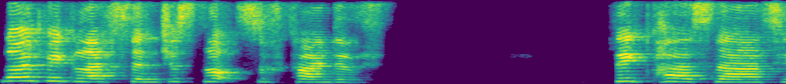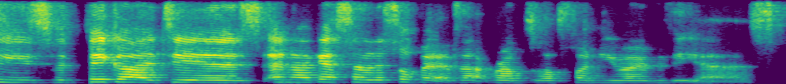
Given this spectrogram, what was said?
no big lesson, just lots of kind of big personalities with big ideas, and I guess a little bit of that rubs off on you over the years.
